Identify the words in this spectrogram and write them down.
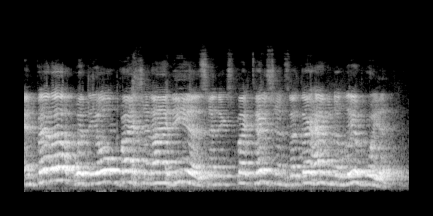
and fed up with the old-fashioned ideas and expectations that they're having to live with.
